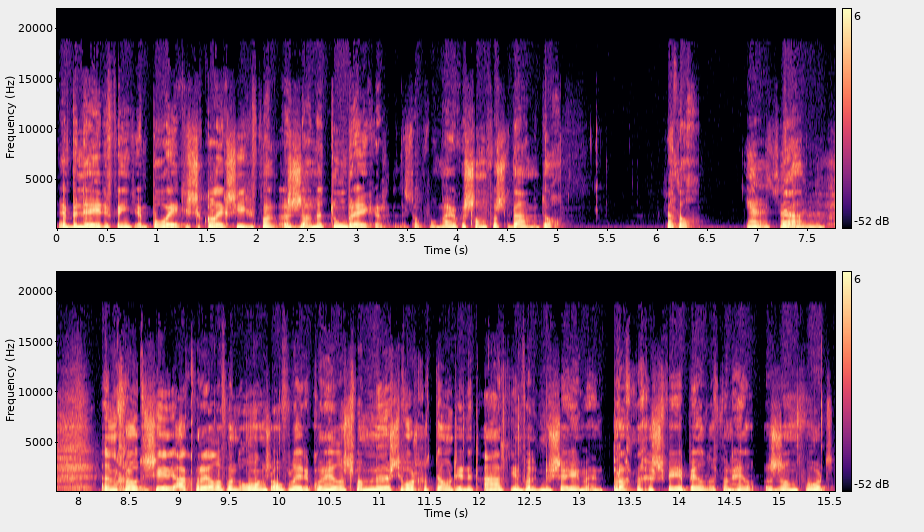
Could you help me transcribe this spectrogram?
En beneden vind je een poëtische collectie van Zanne Toenbreker. Dat is toch volgens mij ook een Zandvoortse dame, toch? Ja, toch? Ja, dat zou Ja. Een grote serie aquarellen van de onlangs overleden Cornelis van Meursje... wordt getoond in het atrium van het museum... en prachtige sfeerbeelden van heel Zandvoort.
